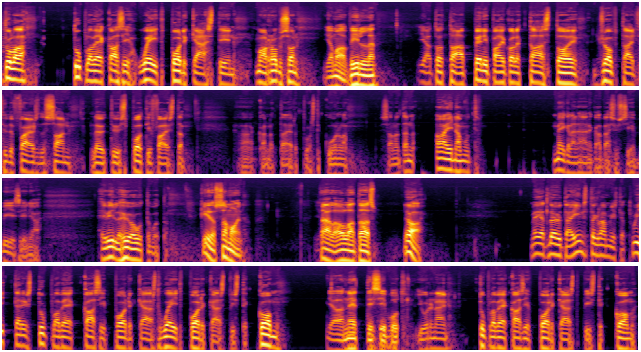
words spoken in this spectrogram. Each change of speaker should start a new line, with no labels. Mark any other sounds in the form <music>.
Tervetuloa W8 Wait podcastiin. Mä oon Robson.
Ja mä oon Ville.
Ja tota, pelipaikoille taas toi Drop Tide Through the Fires of the Sun löytyy Spotifysta. Kannattaa ehdottomasti kuunnella. Sanon tän aina, mutta meikäläinen ainakaan väsy siihen biisiin. Ja hei Ville, hyvää uutta vuotta.
Kiitos samoin. Täällä ollaan taas.
Joo. Meidät löytää Instagramista ja Twitteristä W8 podcast, waitpodcast.com.
Ja nettisivut.
Juuri näin, w8podcast.com.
